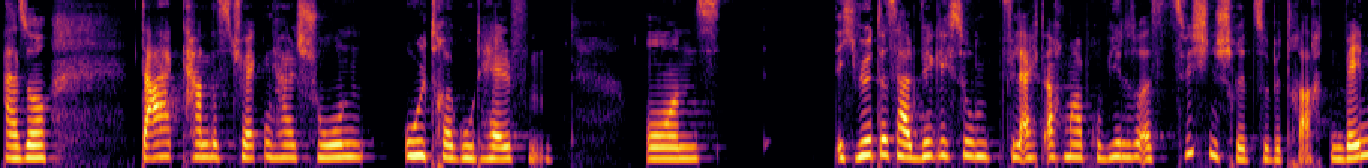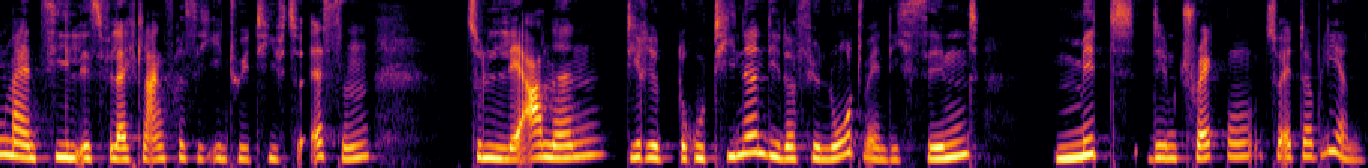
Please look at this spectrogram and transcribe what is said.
Also da kann das Tracken halt schon ultra gut helfen. Und ich würde das halt wirklich so vielleicht auch mal probieren, so als Zwischenschritt zu betrachten. Wenn mein Ziel ist, vielleicht langfristig intuitiv zu essen, zu lernen, die Routinen, die dafür notwendig sind, mit dem Tracken zu etablieren.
